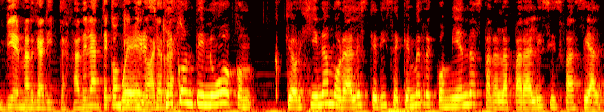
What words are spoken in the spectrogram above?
Bien, Margarita, adelante, ¿con qué quieres cerrar? Aquí continúo con Georgina Morales que dice, ¿qué me recomiendas para la parálisis facial?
